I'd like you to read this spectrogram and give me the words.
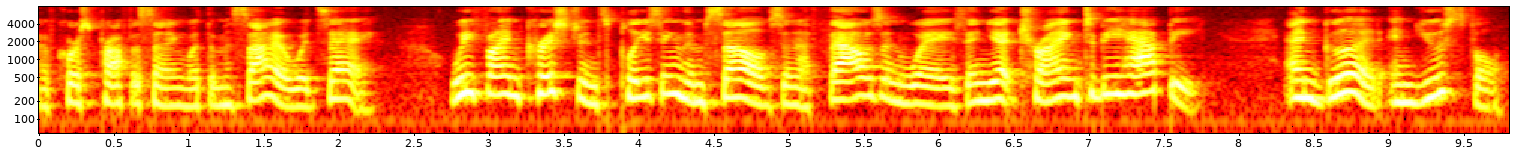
of course, prophesying what the Messiah would say. We find Christians pleasing themselves in a thousand ways and yet trying to be happy and good and useful.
